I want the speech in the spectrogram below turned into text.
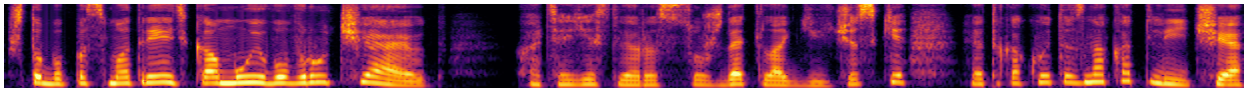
чтобы посмотреть, кому его вручают — Хотя, если рассуждать логически, это какой-то знак отличия,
